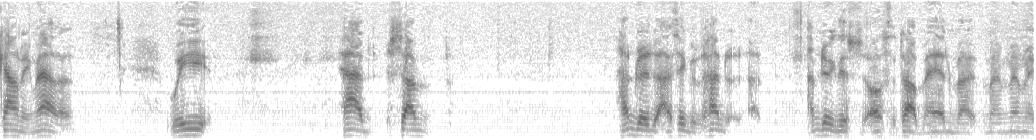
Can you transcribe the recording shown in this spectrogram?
counting matter. We had some hundred, I think it was hundred. Uh, I'm doing this off the top of my head, my, my memory,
